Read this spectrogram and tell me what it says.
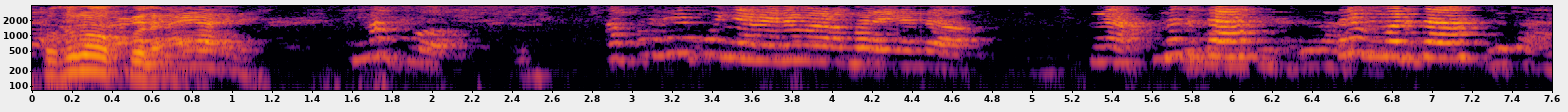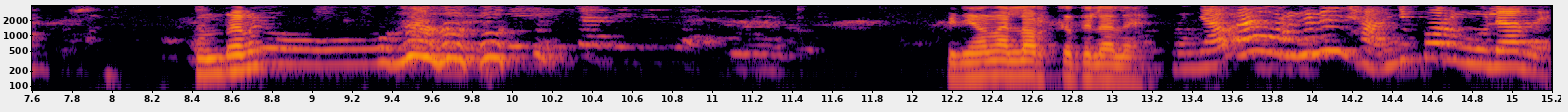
അപ്പൂസ് നോക്കൂല. പറയുന്നുണ്ടോ? എടുത്താ. എന്താണ്? കുഞ്ഞാവ് നല്ല ഉറക്കത്തിലല്ലേ? കുഞ്ഞാവ ഉറങ്ങണില്ല ഞാനിപ്പോ ഉറങ്ങൂലെന്ന്.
